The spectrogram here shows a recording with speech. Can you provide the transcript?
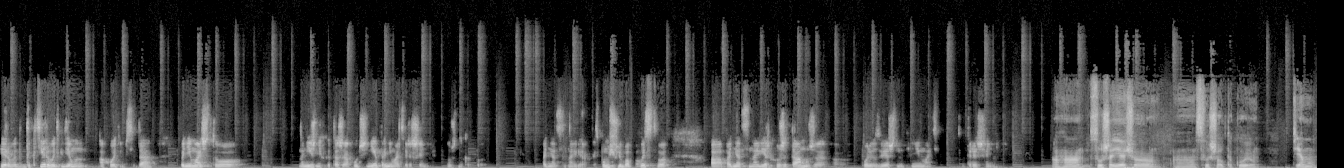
первое, детектировать, где мы находимся, да, понимать, что на нижних этажах лучше не принимать решения, нужно как бы подняться наверх. И с помощью любопытства а подняться наверх, уже там уже а, более взвешенно принимать это решение. Ага. Слушай, я еще э, слышал такую тему,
